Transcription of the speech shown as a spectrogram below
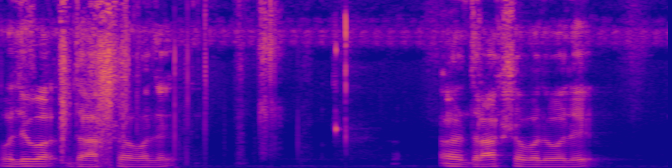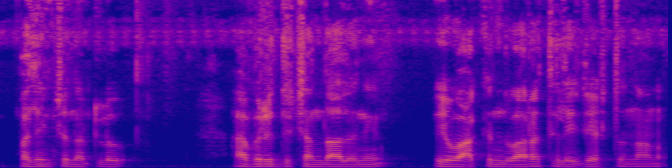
ఒలివ ద్రాక్ష వలె ద్రాక్ష వలి వలె ఫలించినట్లు అభివృద్ధి చెందాలని ఈ వాక్యం ద్వారా తెలియజేస్తున్నాను.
